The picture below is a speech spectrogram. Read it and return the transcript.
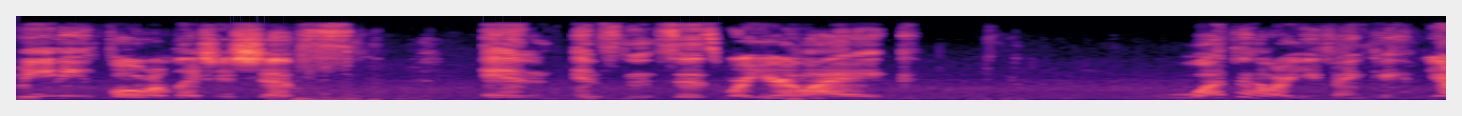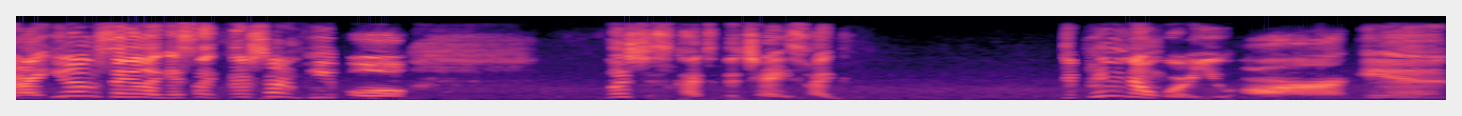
meaningful relationships in instances where you're like, what the hell are you thinking? You're like, you know what I'm saying? Like, it's like there's certain people, let's just cut to the chase. Like, depending on where you are in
